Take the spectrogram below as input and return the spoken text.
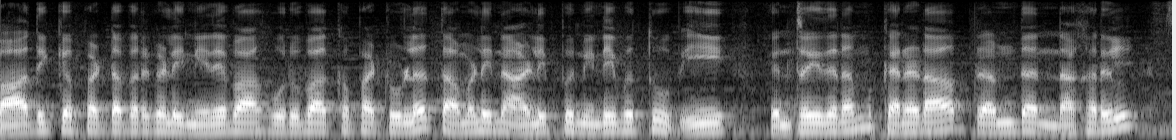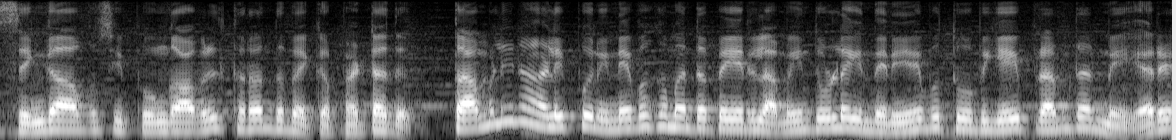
பாதிக்கப்பட்டவர்களின் நினைவாக உருவாக்கப்பட்டுள்ள தமிழின அழிப்பு நினைவு தூவி இன்றைய தினம் கனடா பிரம்டன் நகரில் சிங்காவுசி பூங்காவில் திறந்து வைக்கப்பட்டது. தமிழின அழிப்பு நினைவகம் என்ற பெயரில் அமைந்துள்ள இந்த நினைவு தூவியை பிரம்டன் மேயர்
